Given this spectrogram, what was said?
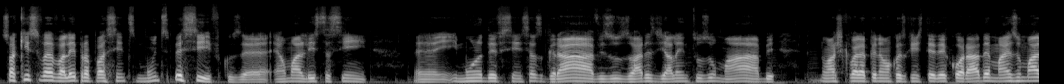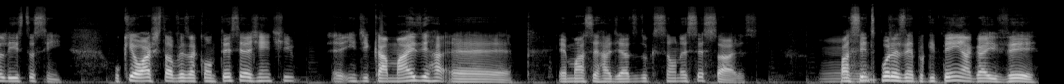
Só que isso vai valer para pacientes muito específicos. É, é uma lista assim, é, imunodeficiências graves, usuários de alentuzumab. Não acho que vale a pena uma coisa que a gente ter decorado, é mais uma lista assim. O que eu acho que talvez aconteça é a gente é, indicar mais é, hemácias irradiadas do que são necessárias. Hum, Pacientes, por exemplo, que têm HIV,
